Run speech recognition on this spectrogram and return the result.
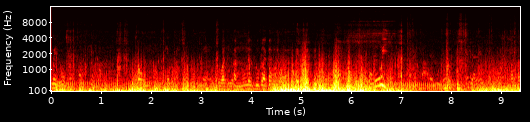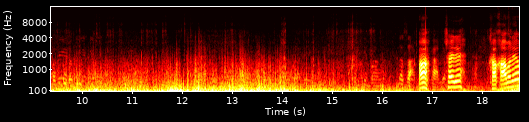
ไม่รู้ตรงเก็บวันกันเลิกดูรายการอุ้ยมันก็ต้องสู้แบบนี้เก็บบางนะถ้าสากอะขาดแล้วใช่เลยขาวขาวมาแล้ว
